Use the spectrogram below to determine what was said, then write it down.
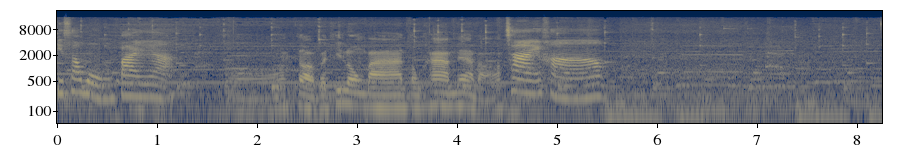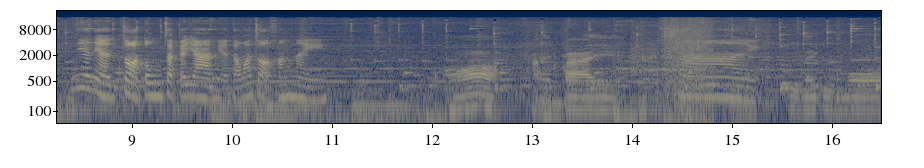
พิศวงไปอะ อ๋อจอดไปที่โรงพยาบาลตรงข้ามเนี่ยเหรอ ใช่ครับ เนี่ยเนี่ยจอดตรงจักรยานเนี่ย แต่ว่าจอดข้างใน อ๋อหายไปใช่ อยู่ในอุโมง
